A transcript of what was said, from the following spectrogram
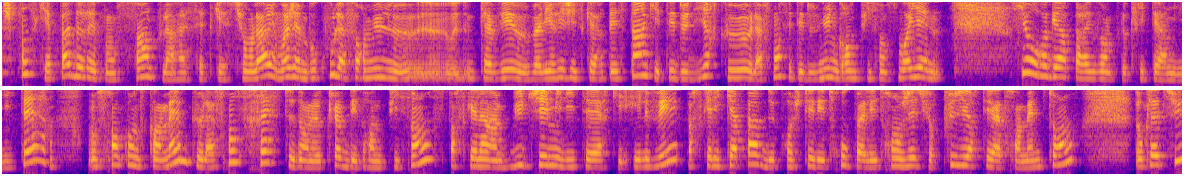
Je pense qu'il n'y a pas de réponse simple à cette question-là. Et moi, j'aime beaucoup la formule euh, qu'avait euh, Valérie Giscard d'Estaing, qui était de dire que la France était devenue une grande puissance moyenne. Si on regarde par exemple le critère militaire, on se rend compte quand même que la France reste dans le club des grandes puissances parce qu'elle a un budget militaire qui est élevé, parce qu'elle est capable de projeter des troupes à l'étranger sur plusieurs théâtres en même temps. Donc là-dessus,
